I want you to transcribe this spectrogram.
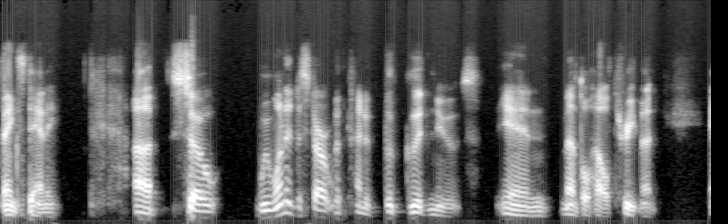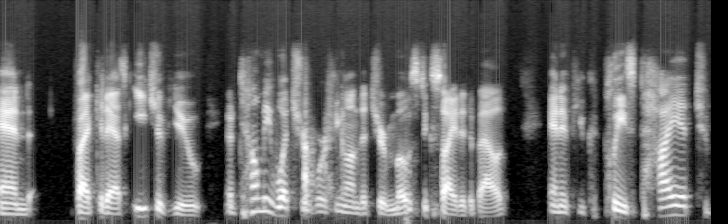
Thanks, Danny. Uh, so we wanted to start with kind of the good news in mental health treatment. And if I could ask each of you, know, tell me what you're working on that you're most excited about. And if you could please tie it to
